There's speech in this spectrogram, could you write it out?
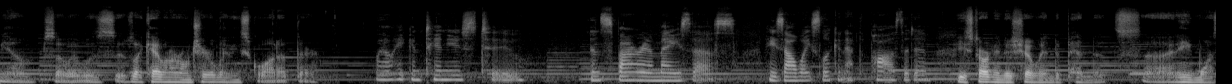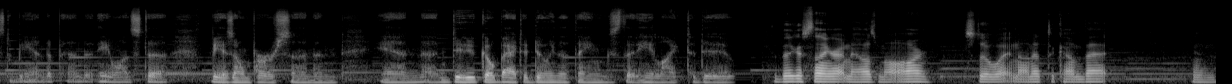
you know, so it was it was like having our own cheerleading squad up there. Well, he continues to inspire and amaze us. He's always looking at the positive. He's starting to show independence, uh, and he wants to be independent. He wants to be his own person and and uh, do go back to doing the things that he liked to do. The biggest thing right now is my arm. Still waiting on it to come back, and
